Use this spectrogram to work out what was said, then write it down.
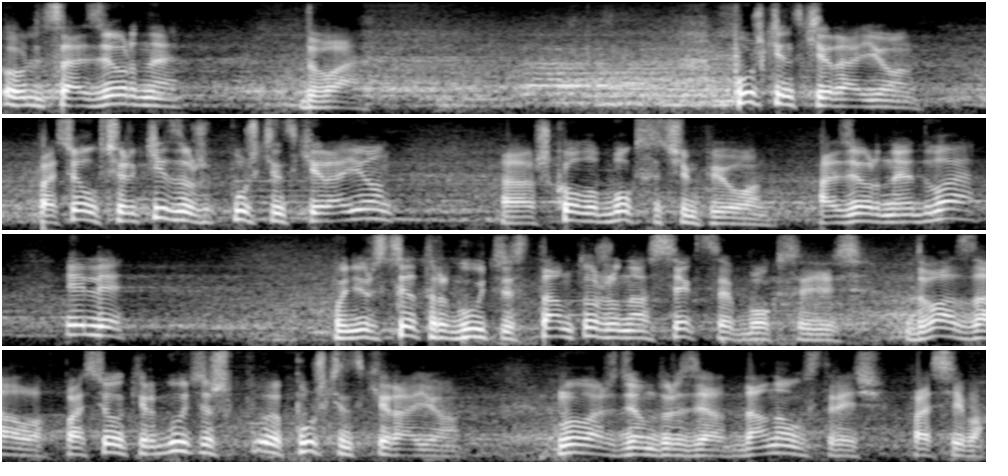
улица Озерная, 2. Пушкинский район. Поселок Черкизов, Пушкинский район, э, школа бокса «Чемпион». Озерная, 2. Или университет Иргутис. Там тоже у нас секция бокса есть. Два зала в поселке Иргутис, Пушкинский район. Мы вас ждем, друзья. До новых встреч. Спасибо.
